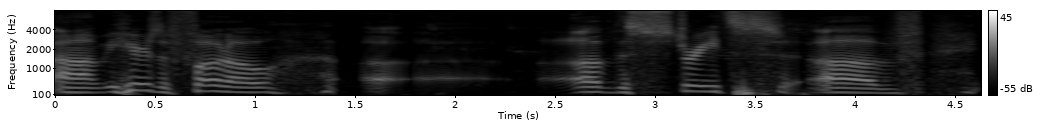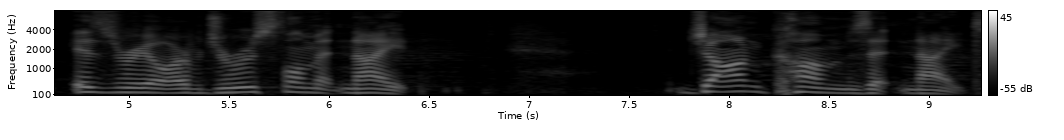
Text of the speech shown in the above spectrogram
Um, here's a photo uh, of the streets of Israel or of Jerusalem at night. John comes at night.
